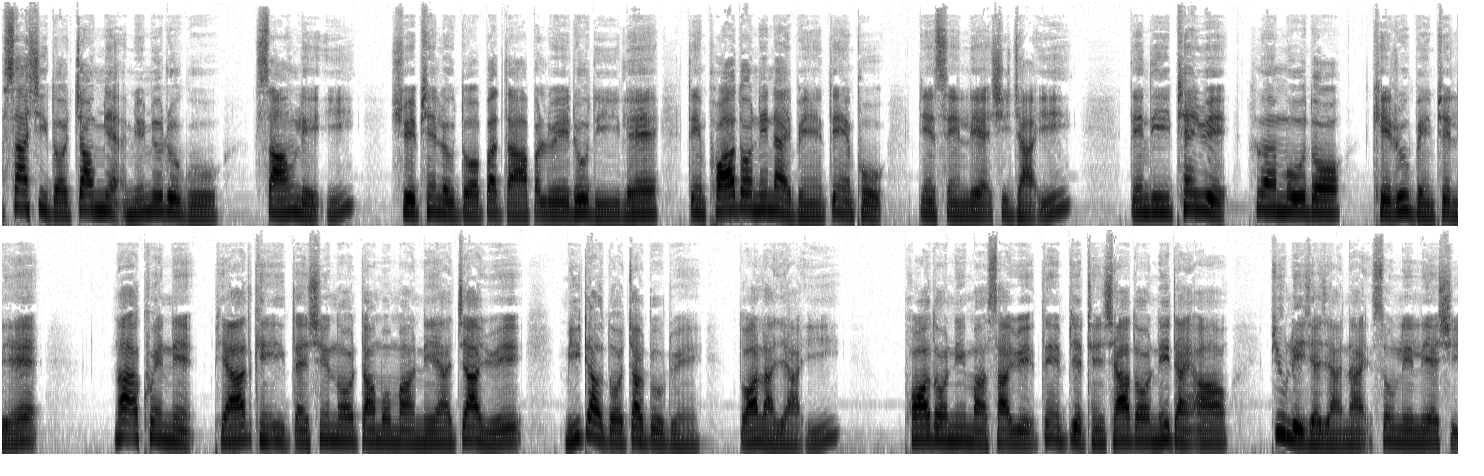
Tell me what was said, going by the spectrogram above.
အစရှိသောကြောက်မြက်အမျိုးမျိုးတို့ကိုစောင်းလေ၏ ရွှေဖြင့်လုပ်သောပတ်သားပလွေတို့သည်လည်းတင်ဖွာသောနေ့၌ပင်တင့်အဖို့ပြင်ဆင်လျက်ရှိကြ၏တင်သည်ဖြန့်၍လွှမ်းမိုးသောခေရုဗိမ်ဖြစ်လျက်ငါအခွင့်နှင့်ဖျားသခင်၏တန်ရှင်းသောတောင်ပေါ်မှနေရာကျ၍မိတောက်သောကြောက်တို့တွင်တွာလာရ၏ဖွာသောနေ့မှစ၍တင့်အပြစ်ထင်ရှားသောနေ့တိုင်အောင် ပြုလေရာရာ၌စုံလင်လျက်ရှိ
